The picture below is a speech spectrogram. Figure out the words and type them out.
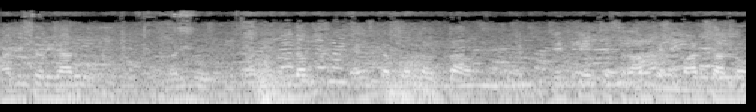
రాజేశ్వరి గారు మరియు బృందం లయన్స్ క్లబ్ అంతా జెడ్పిహెచ్ఎస్ రామచంద్ర పాఠశాలలో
